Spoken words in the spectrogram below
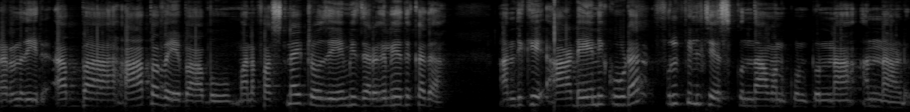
రణధీర్ అబ్బా ఆపవే బాబు మన ఫస్ట్ నైట్ రోజు ఏమీ జరగలేదు కదా. అందుకే ఆ డేని కూడా ఫుల్ఫిల్ చేసుకుందాం అనుకుంటున్నా అన్నాడు.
